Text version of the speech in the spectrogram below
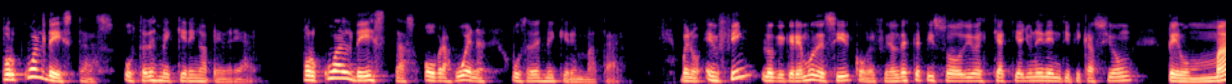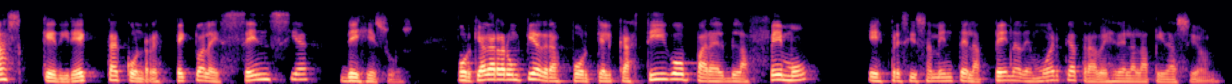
¿Por cuál de estas ustedes me quieren apedrear? ¿Por cuál de estas obras buenas ustedes me quieren matar? Bueno, en fin, lo que queremos decir con el final de este episodio es que aquí hay una identificación, pero más que directa con respecto a la esencia de Jesús. ¿Por qué agarraron piedras? Porque el castigo para el blasfemo es precisamente la pena de muerte a través de la lapidación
